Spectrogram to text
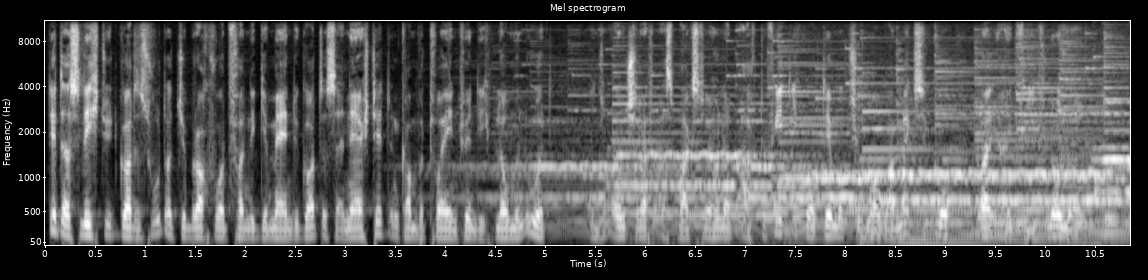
Dit is licht uit Gottes woord dat gebracht wordt van de gemeente Gottes in Erstedt in Kamper 22 Blumen-Oert. Onze Onschrift is Max 248, Guatemala, Chihuahua, Mexico 31500.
